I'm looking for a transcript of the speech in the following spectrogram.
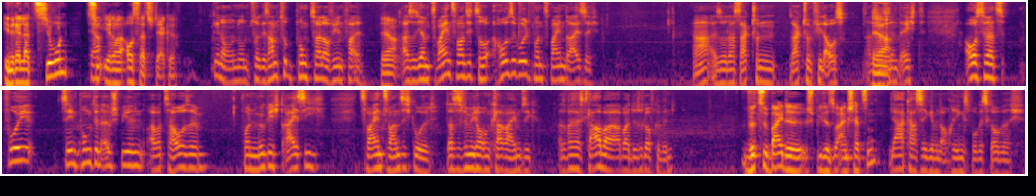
in Relation zu ja. ihrer Auswärtsstärke. Genau, und, und zur Gesamtpunktzahl auf jeden Fall. Ja. Also sie haben 22 zu Hause geholt von 32. Ja, also das sagt schon, sagt schon viel aus. Also ja. sie sind echt auswärts Pfui, 10 Punkte in 11 Spielen, aber zu Hause von möglich 30, 22 geholt. Das ist für mich auch ein klarer Heimsieg. Also was heißt klar, aber, aber Düsseldorf gewinnt. Würdest du beide Spiele so einschätzen? Ja, KC gewinnt auch. Regensburg ist, glaube ich,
